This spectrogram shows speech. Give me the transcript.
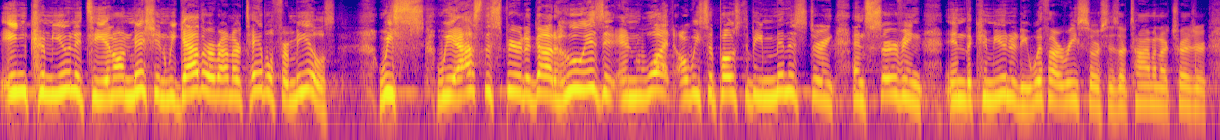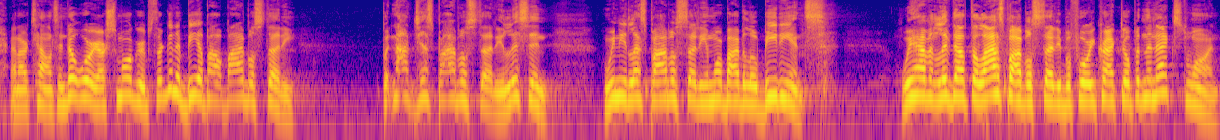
in community and on mission. We gather around our table for meals. We, we ask the Spirit of God, who is it and what are we supposed to be ministering and serving in the community with our resources, our time and our treasure and our talents? And don't worry, our small groups, they're going to be about Bible study, but not just Bible study. Listen, we need less Bible study and more Bible obedience. We haven't lived out the last Bible study before we cracked open the next one.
